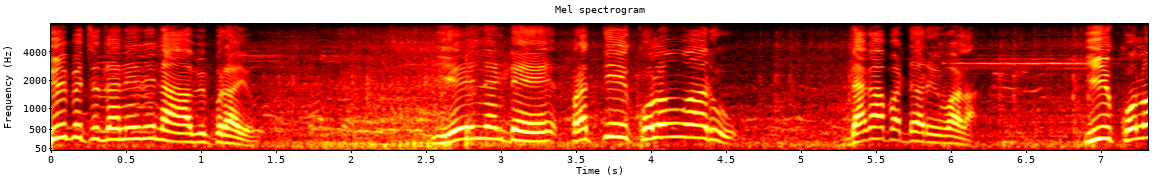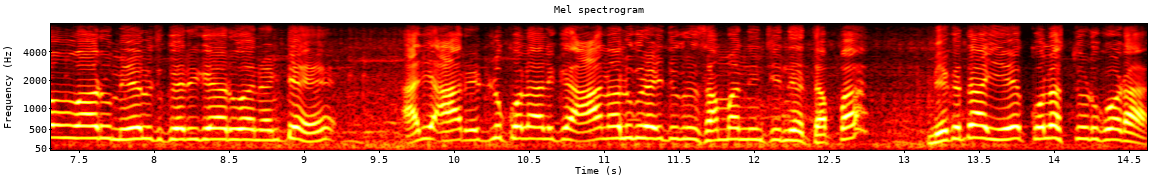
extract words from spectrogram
చూపించదనేది నా అభిప్రాయం. ఏంటంటే ప్రతి కులం వారు దగాపడ్డారు ఇవాళ. ఈ కులం వారు మేలు పెరిగారు అని అంటే అది ఆ రెడ్లు కులాలకి ఆ నలుగురు ఐదుగురికి సంబంధించిందే తప్ప మిగతా ఏ కులస్తుడు కూడా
